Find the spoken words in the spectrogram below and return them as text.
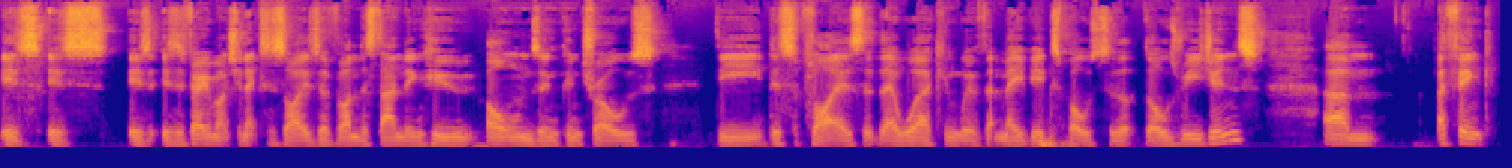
is is is is very much an exercise of understanding who owns and controls the the suppliers that they're working with that may be exposed to those regions. Um, I think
